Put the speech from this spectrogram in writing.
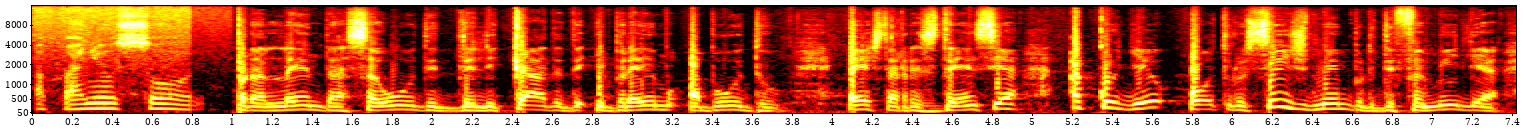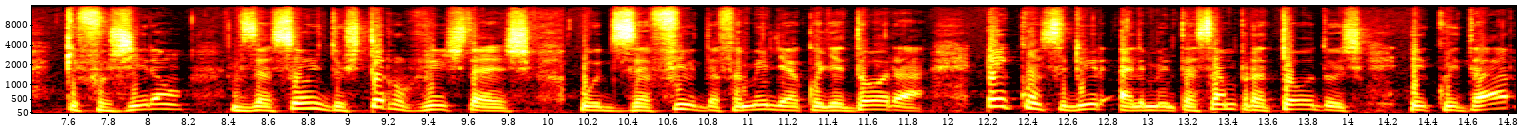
apanhou sono. Para além da saúde delicada de Ibrahim Abudo, esta residência acolheu outros seis membros de família que fugiram das ações dos terroristas. O desafio da família acolhedora é conseguir alimentação para todos e cuidar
